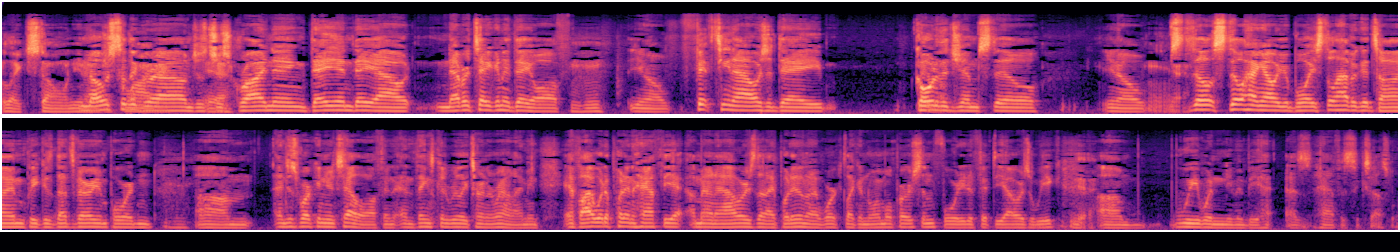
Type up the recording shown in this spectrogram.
like stone, you know, Nose to the ground, just Yeah. just grinding day in day out, never taking a day off. Mm-hmm. You know, 15 hours a day. Go to the gym still. You know, still still hang out with your boys, still have a good time because that's very important. Mm-hmm. Um, and just working your tail off, and, and things could really turn around. I mean, if I would have put in half the amount of hours that I put in, and I worked like a normal person, 40 to 50 hours a week, Yeah. um, we wouldn't even be ha- as half as successful.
